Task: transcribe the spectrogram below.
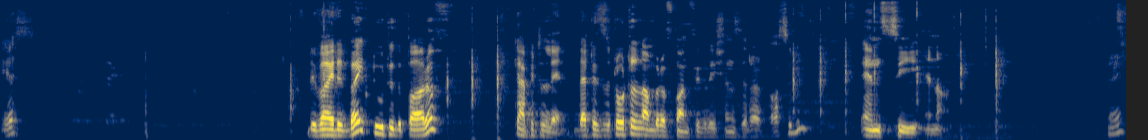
Yes, divided by 2 to the power of capital N that is the total number of configurations that are possible N C N R right.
